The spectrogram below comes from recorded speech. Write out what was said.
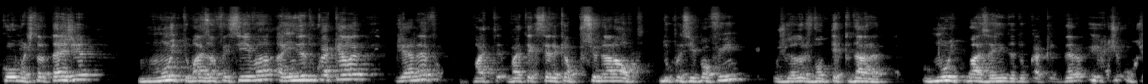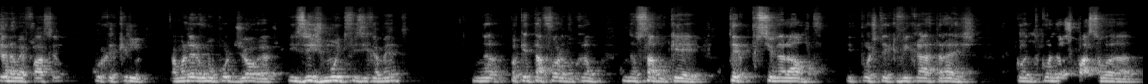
com uma estratégia muito mais ofensiva ainda do que aquela que já é vai ter, vai ter que ser aquele pressionar alto do princípio ao fim. Os jogadores vão ter que dar muito mais ainda do que deram, e o que já não é fácil, porque aquilo, a maneira como o Porto joga, exige muito fisicamente. Para quem está fora do campo, não sabe o que é ter que pressionar alto e depois ter que vir cá atrás quando, quando eles passam a,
